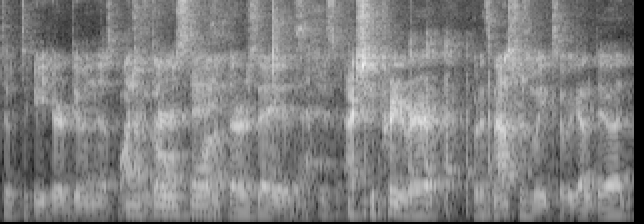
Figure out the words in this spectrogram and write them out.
to, to be here doing this, On a watching golf Thursday. on a Thursday is, is actually pretty rare. But it's Masters week, so we got to do it.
